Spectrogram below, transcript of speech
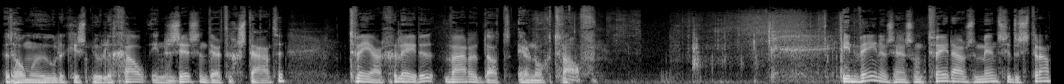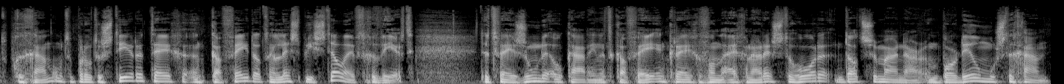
Het homohuwelijk is nu legaal in 36 staten. Twee jaar geleden waren dat er nog 12. In Wenen zijn zo'n 2000 mensen de straat op gegaan om te protesteren tegen een café dat een lesbisch stel heeft geweerd. De twee zoenden elkaar in het café en kregen van de eigenares te horen dat ze maar naar een bordeel moesten gaan.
